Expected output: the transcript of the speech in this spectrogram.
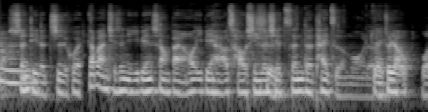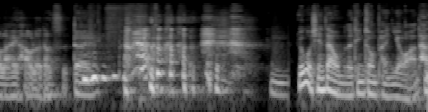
吧，嗯、身体的智慧。要不然，其实你一边上班，然后一边还要操心这些，真的太折磨了。对，就要我来好了，当时对。嗯，如果现在我们的听众朋友啊，他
